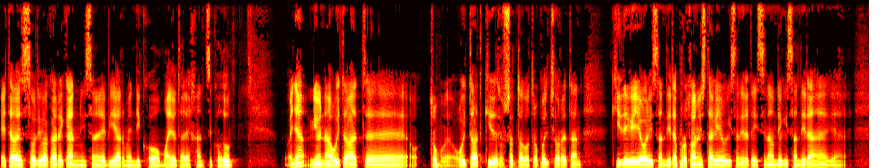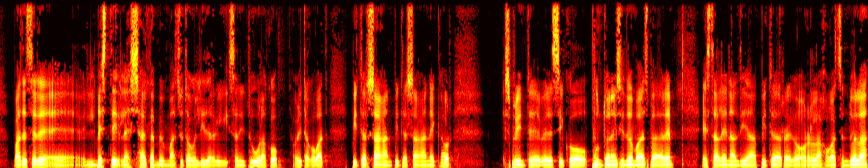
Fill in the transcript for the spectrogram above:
eta ez hori bakarrekan, izan ere bihar mendiko maiotare jantziko du. Baina, niona, oita bat, e, oita bat kidez osatuako tropeltxo horretan, kide gehiago izan dira, protagonista gehiago izan dira, eta izena handiak izan dira, eh, batez ere, e, beste lasalkapen batzutako lider izan ditugulako, horitako bat, Peter Sagan, Peter Saganek gaur, sprinte bereziko puntua nahi zituen, badez ere, ez da lehen aldia Peter horrela jogatzen duela,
